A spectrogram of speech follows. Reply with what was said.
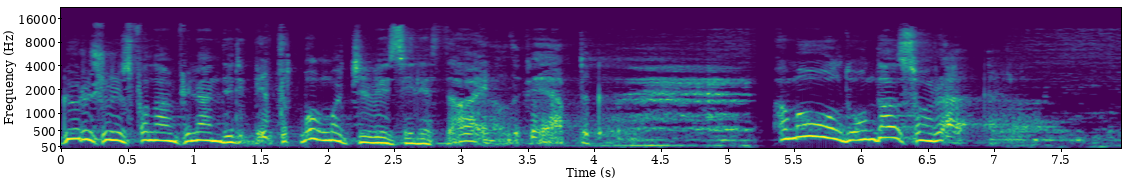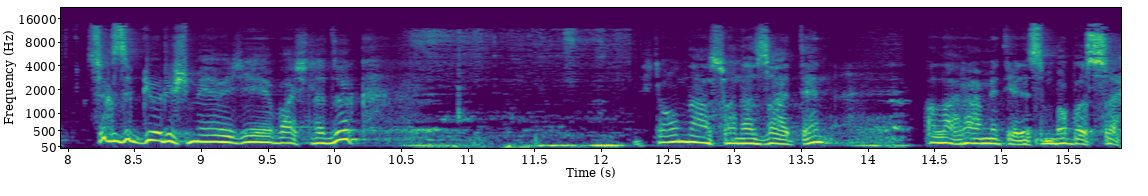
Görüşürüz falan filan dedik. Bir futbol maçı vesilesi ayrıldık ve yaptık. Ama oldu. Ondan sonra sık sık görüşmeye ve başladık. İşte ondan sonra zaten Allah rahmet eylesin babası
